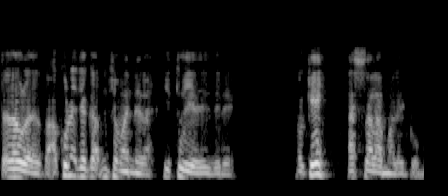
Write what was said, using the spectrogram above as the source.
Tak tahulah aku nak cakap macam mana lah. Itu je cerita dia. Okay. Assalamualaikum.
